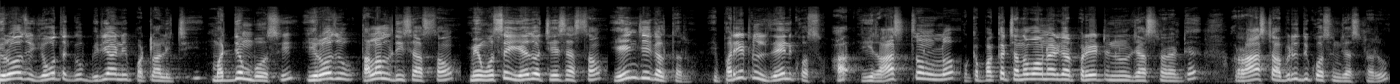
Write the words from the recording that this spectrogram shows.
ఈ రోజు యువతకు బిర్యానీ పొట్లాలు ఇచ్చి మద్యం పోసి ఈ రోజు తలలు తీసేస్తాం మేము వస్తే ఏదో చేసేస్తాం ఏం చేయగలుగుతారు? ఈ పర్యటనలు దేనికోసం? ఈ రాష్ట్రంలో ఒక పక్క చంద్రబాబు నాయుడు గారు పర్యటనలు చేస్తున్నారంటే రాష్ట్ర అభివృద్ధి కోసం చేస్తున్నారు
